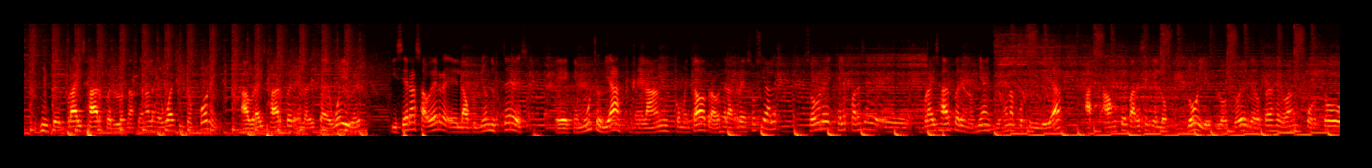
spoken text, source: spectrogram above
de Bryce Harper. Los nacionales de Washington ponen a Bryce Harper en la lista de waivers Quisiera saber eh, la opinión de ustedes, eh, que muchos ya me la han comentado a través de las redes sociales, sobre qué les parece eh, Bryce Harper en los Yankees. Es una posibilidad, aunque parece que los Dodgers, los Dodgers de Los Ángeles van por todo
